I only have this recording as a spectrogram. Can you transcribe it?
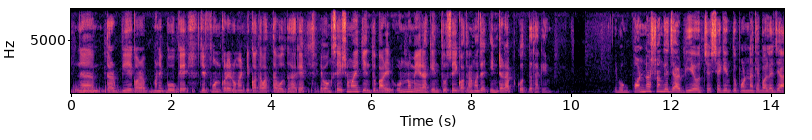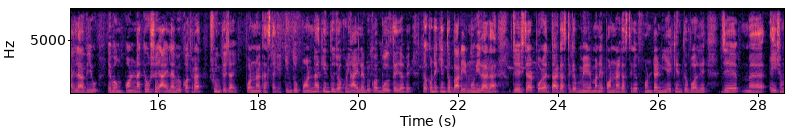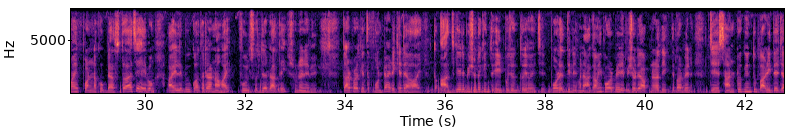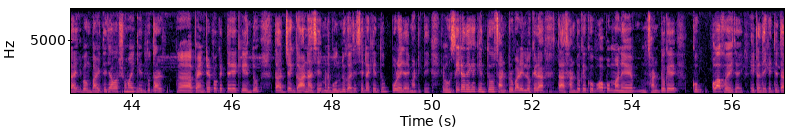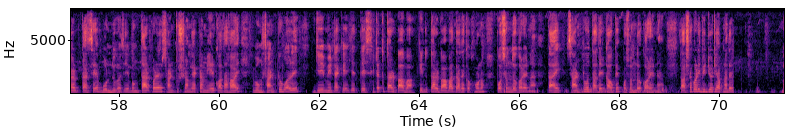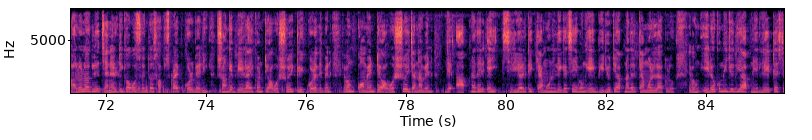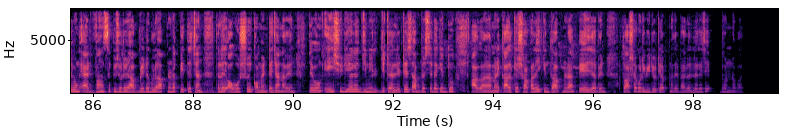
তার বিয়ে করা মানে বউকে যে ফোন করে রোমান্টিক কথাবার্তা বলতে থাকে এবং সেই সময় কিন্তু বাড়ির অন্য মেয়েরা কিন্তু সেই কথার মাঝে ইন্টারাপ্ট করতে থাকে। এবং পর্ণার সঙ্গে যার বিয়ে হচ্ছে, সে কিন্তু পর্ণাকে বলে যে আই লাভ ইউ এবং পর্ণাকেও সেই আই লাভ ইউ কথাটা শুনতে চায় পর্ণার কাছ থেকে। কিন্তু পর্ণা কিন্তু যখনই আই লাভ ইউ বলতে যাবে, তখনই কিন্তু বাড়ির মহিলারা যে তার তার কাছ থেকে মানে পর্ণার কাছ থেকে ফোনটা নিয়ে কিন্তু বলে যে এই সময় পর্ণা খুব ব্যস্ত আছে এবং আই লাভ ইউ কথাটা না হয় ফুলসজ্জার রাতেই শুনে নেবে। তারপর কিন্তু ফোনটা রেখে দেওয়া হয়। তো আজকের এপিসোডে কিন্তু এই পর্যন্তই হয়েছে। পরের দিনে মানে আগামী পর্বের এপিসোডে আপনারা দেখতে পারবেন যে সান্টু কিন্তু বাড়িতে যায় এবং বাড়িতে যাওয়ার সময় কিন্তু তার প্যান্টের পকেট থেকে কিন্তু তার যে গান আছে মানে বন্দুক আছে, সেটা কিন্তু পড়ে যায় মাটিতে। এবং সেটা দেখে কিন্তু সান্টুর বাড়ির লোকেরা তার সান্টুকে খুব অপ মানে সান্টুকে খুব অবাক হয়ে যায় এটা দেখে যে তার কাছে বন্দুক আছে। এবং তারপরে সান্টুর সঙ্গে একটা মেয়ের কথা হয় এবং সান্টু বলে যে মেয়েটাকে যে তে- সেটা তো তার বাবা, কিন্তু তার বাবা তাকে কখনো পছন্দ করে না। তাই সান্টুও তাদের কাউকে পছন্দ করে না। তো আশা করি ভিডিওটি আপনাদের ভালো লাগলে চ্যানেলটিকে অবশ্যই তো সাবস্ক্রাইব করবেনই, সঙ্গে বেল আইকনটি অবশ্যই ক্লিক করে দেবেন এবং কমেন্টে অবশ্যই জানাবেন যে আপনাদের এই সিরিয়ালটি কেমন লেগেছে এবং এই ভিডিওটি আপনাদের কেমন লাগল। এবং এরকমই যদি আপনি লেটেস্ট এবং অ্যাডভান্স এপিসোডের আপডেটগুলো আপনারা পেতে চান, তাহলে অবশ্যই কমেন্টে জানাবেন। এবং এই সিরিয়ালের যিনি, যেটা লেটেস্ট আপডেট সেটা কিন্তু মানে কালকে সকালেই কিন্তু আপনারা পেয়ে যাবেন। তো আশা করি ভিডিওটি আপনাদের ভালো লেগেছে। ধন্যবাদ।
